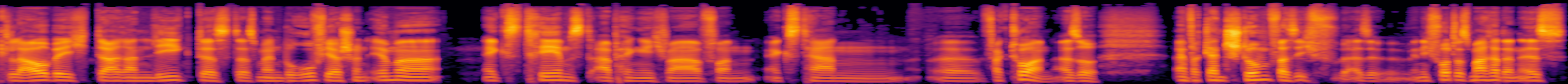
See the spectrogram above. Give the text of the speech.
glaube ich, daran liegt, dass, dass mein Beruf ja schon immer extremst abhängig war von externen äh, Faktoren. Also einfach ganz stumpf, was ich, also wenn ich Fotos mache, dann ist,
